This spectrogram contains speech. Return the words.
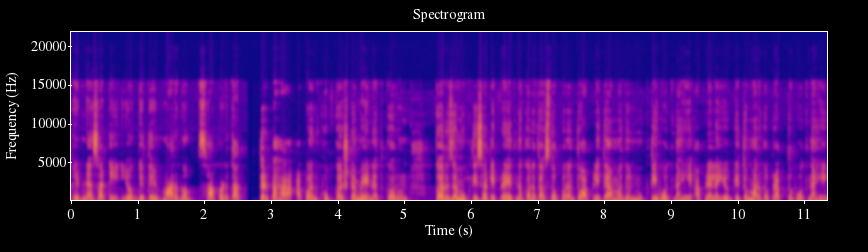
फेडण्यासाठी योग्य ते मार्ग सापडतात. तर पहा आपण खूप कष्ट मेहनत करून कर्जमुक्तीसाठी प्रयत्न करत असतो परंतु आपली त्यामधून मुक्ती होत नाही आपल्याला योग्य तो मार्ग प्राप्त होत नाही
